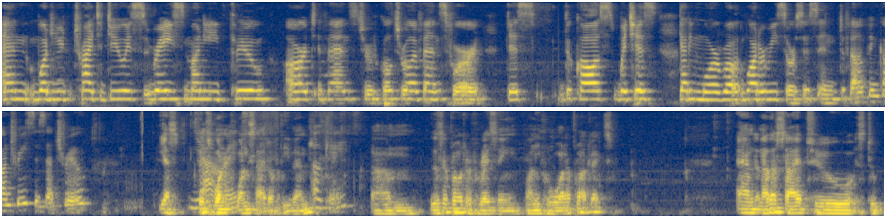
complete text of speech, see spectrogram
and what you try to do is raise money through art events, through cultural events for this the cause, which is getting more wa- water resources in developing countries. Is that true? Yes, Yeah, that's one, right. one side of the event. Okay. um, this approach of raising money for water projects. And another side to is to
